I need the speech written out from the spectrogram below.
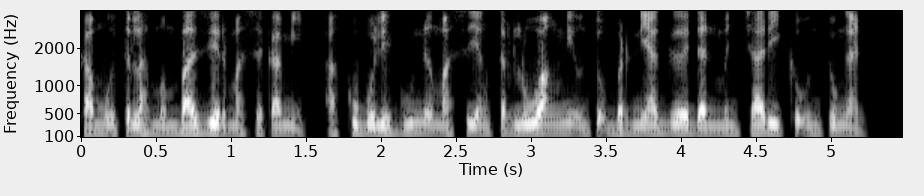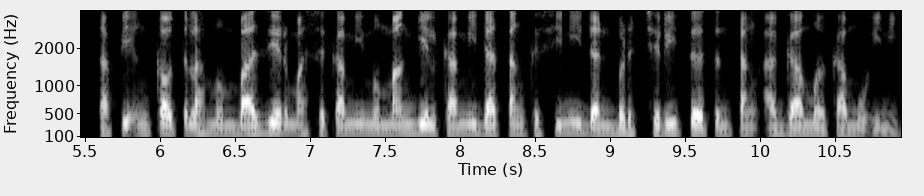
Kamu telah membazir masa kami. Aku boleh guna masa yang terluang ni untuk berniaga dan mencari keuntungan tapi engkau telah membazir masa kami memanggil kami datang ke sini dan bercerita tentang agama kamu ini.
